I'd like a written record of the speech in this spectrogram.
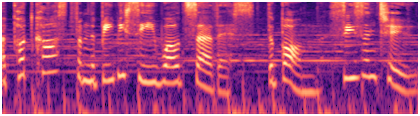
a podcast from the BBC World Service, The Bomb, Season 2,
